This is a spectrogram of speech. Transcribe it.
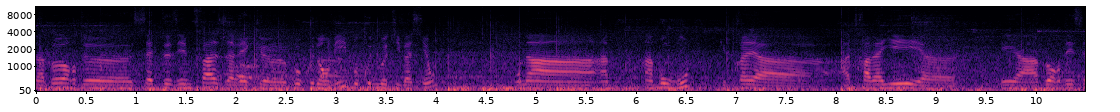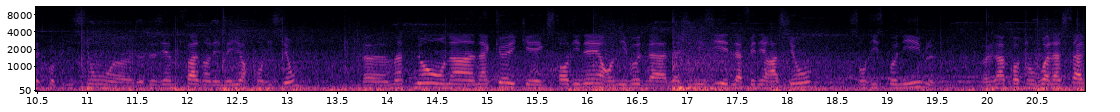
on aborde euh, cette deuxième phase avec euh, beaucoup d'envie, beaucoup de motivation. On a un, bon groupe qui est prêt à, travailler euh, et à aborder cette compétition de deuxième phase dans les meilleures conditions. maintenant, on a un accueil qui est extraordinaire au niveau de la, Tunisie et de la fédération. Ils sont disponibles. là, quand on voit la salle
